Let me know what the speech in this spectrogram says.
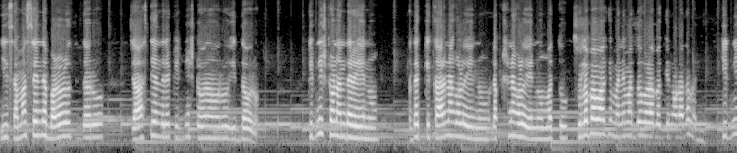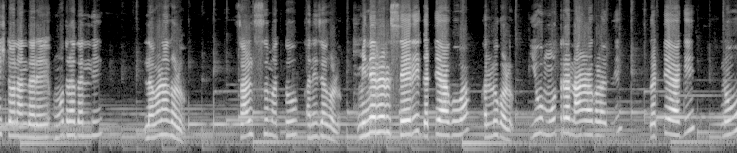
ಈ ಸಮಸ್ಯೆಯಿಂದ ಬಳಲುತ್ತಿದ್ದರು ಜಾಸ್ತಿ ಅಂದ್ರೆ ಕಿಡ್ನಿ ಸ್ಟೋನ್ ಅವರು ಇದ್ದವರು. ಕಿಡ್ನಿ ಸ್ಟೋನ್ ಅಂದರೆ ಏನು? ಅದಕ್ಕೆ ಕಾರಣಗಳು ಏನು? ಲಕ್ಷಣಗಳು ಏನು? ಮತ್ತು ಸುಲಭವಾಗಿ ಮನೆಮದ್ದುಗಳ ಬಗ್ಗೆ ನೋಡೋಣ ಬನ್ನಿ. ಕಿಡ್ನಿ ಸ್ಟೋನ್ ಅಂದರೆ ಮೂತ್ರದಲ್ಲಿ ಲವಣಗಳು ಸಾಲ್ಟ್ಸ್ ಮತ್ತು ಖನಿಜಗಳು. ಮಿನರಲ್ ಸೇರಿ ಗಟ್ಟಿಯಾಗುವ ಕಲ್ಲುಗಳು. ಇವು ಮೂತ್ರ ನಾಳಗಳಲ್ಲಿ ಗಟ್ಟಿಯಾಗಿ ನೋವು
